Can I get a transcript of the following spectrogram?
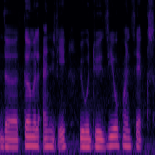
the thermal energy, we would do 0 0.6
